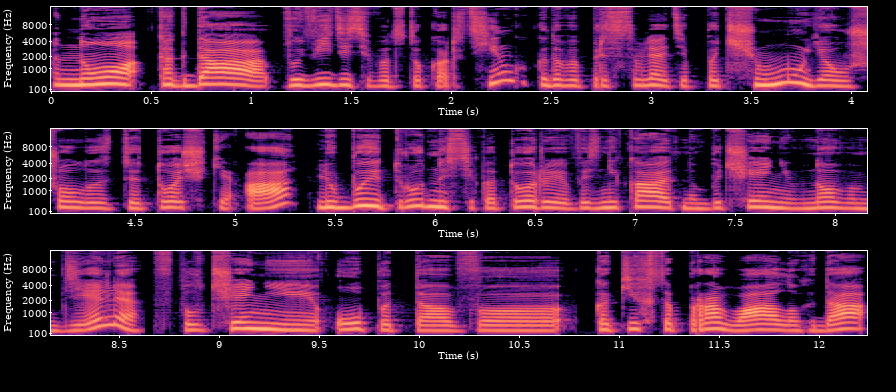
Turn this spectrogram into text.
Но когда вы видите вот эту картинку, когда вы представляете, почему я ушел из этой точки А, любые трудности, которые возникают на обучении в новом деле, в получении опыта, в каких-то правах, провалах, да,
